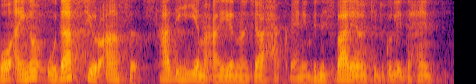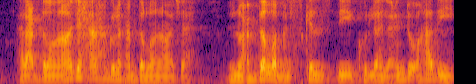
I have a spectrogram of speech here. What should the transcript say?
و I know و that's your assets هذه هي معايير نجاحك. يعني بالنسبة لي لو أنت تقول لي دحين هل عبد الله ناجح؟ أنا حقول لك عبد الله ناجح. لأنه عبد الله بال skills دي كلها اللي عنده هذه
